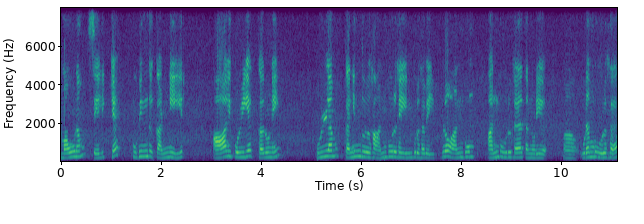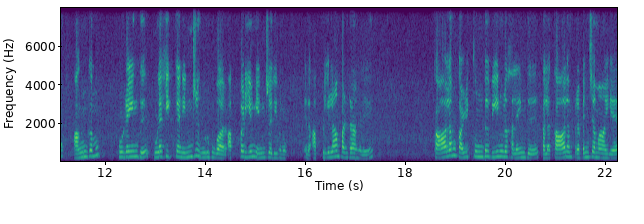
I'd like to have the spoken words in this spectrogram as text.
மௌனம் செழிக்க குவிந்து கண்ணீர் ஆலி பொழிய கருணை உள்ளம் கனிந்துருக அன்புருக இன்புருகவே. இவ்வளோ அன்பும் அன்பு உருக தன்னுடைய உடம்பு உருக அங்கம் குழைந்து உலகிக்க நின்று உருகுவார். அப்படியும் என்றறிவனும். அப்படியெல்லாம் பண்றாங்களே. காலம் கழித்துண்டு வீணுலகலைந்து பல காலம் பிரபஞ்சமாய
